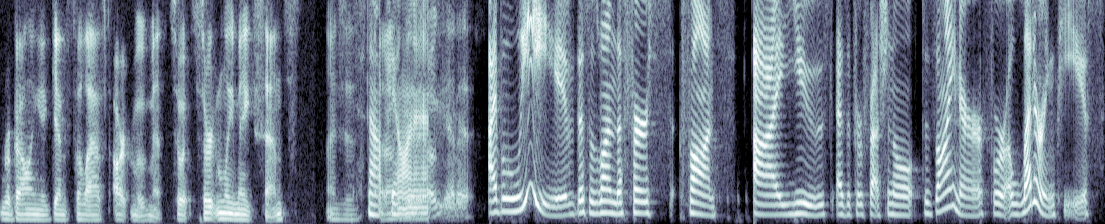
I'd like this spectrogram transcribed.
rebelling against the last art movement. So it certainly makes sense. I just, Just not I feeling it. I don't get it. I believe this was one of the first fonts I used as a professional designer for a lettering piece.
